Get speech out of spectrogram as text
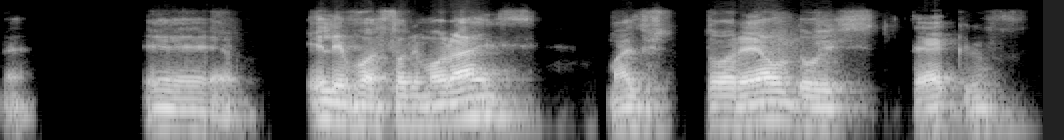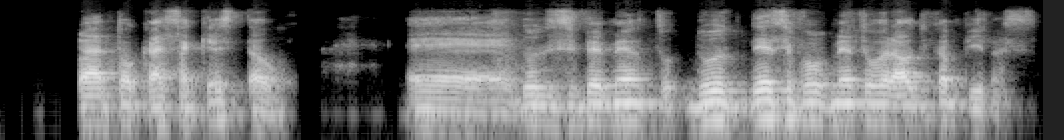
Né? É, elevou a Sônia Moraes, mas o Torel, dois técnicos, para tocar essa questão é, do, desenvolvimento, do desenvolvimento rural de Campinas.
